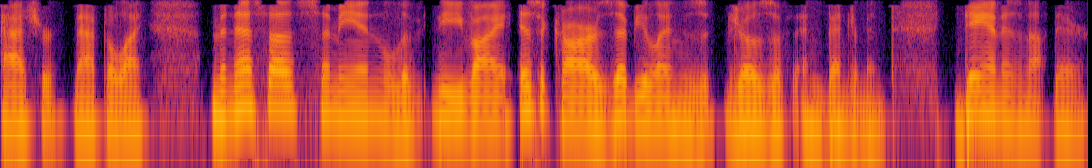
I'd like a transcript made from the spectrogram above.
Asher, Naphtali, Manasseh, Simeon, Levi, Issachar, Zebulun, Joseph, and Benjamin. Dan is not there.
